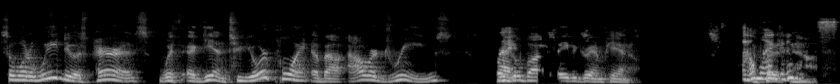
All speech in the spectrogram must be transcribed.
So what do we do as parents with again to your point about our dreams, right. we go buy a baby grand piano. Oh my goodness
